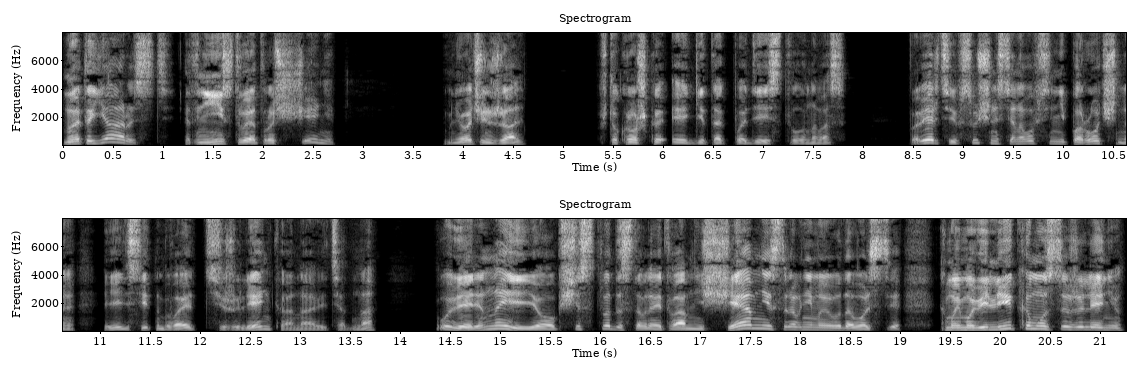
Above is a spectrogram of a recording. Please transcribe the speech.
но это ярость, это неистовое отвращение. Мне очень жаль, что крошка Эгги так подействовала на вас. Поверьте, в сущности, она вовсе не порочная, ей действительно бывает тяжеленько, она ведь одна. Уверенно, ее общество доставляет вам ни с чем не сравнимое удовольствие. К моему великому сожалению,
